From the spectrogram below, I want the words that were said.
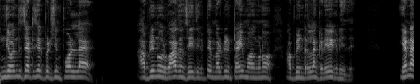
இங்கே வந்து சர்டிஃபிகேட் பெட்டிஷன் போடல அப்படின்னு ஒரு வாதம் செய்துக்கிட்டு மறுபடியும் டைம் வாங்கணும் அப்படின்றலாம் கிடையவே கிடையாது. ஏன்னா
